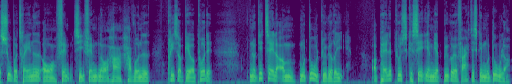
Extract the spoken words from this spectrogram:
super trænet over 5, 10, 15 år, har, har vundet prisopgaver på det, når de taler om modulbyggeri, og Palle Plus kan se, at jeg bygger jo faktisk i moduler,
